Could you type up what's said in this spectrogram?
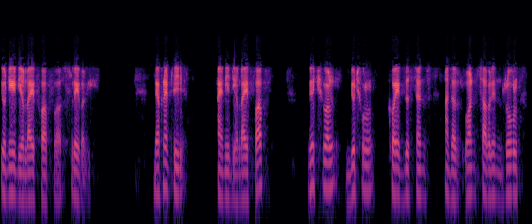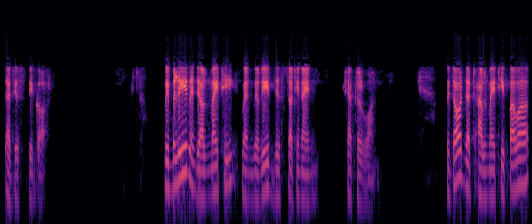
you need your life of uh, slavery? Definitely, I need your life of mutual, beautiful coexistence under one sovereign rule that is the God. We believe in the Almighty when we read this 39, chapter 1. Without that Almighty power,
